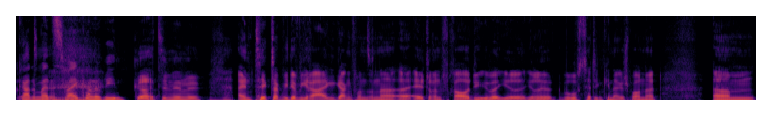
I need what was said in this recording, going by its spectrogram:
Gerade mal zwei Kalorien. Gott im Himmel. Ein TikTok-Video viral gegangen von so einer äh, älteren Frau, die über ihre, ihre berufstätigen Kinder gesprochen hat. Ähm,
